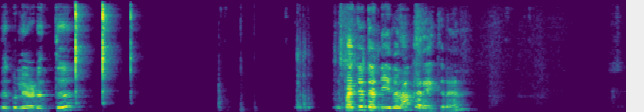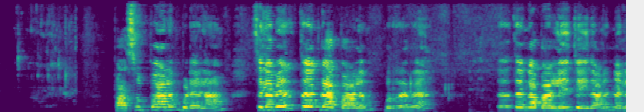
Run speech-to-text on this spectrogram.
இதுக்குள்ளே எடுத்து பச்சை தண்ணியில் தான் கரைக்கிறேன். பசுப்பாலும் விடலாம். சில பேர் தேங்காய் பாலும் விடுறவ தேங்காய் பால்லையும் செய்தாலும் நல்ல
